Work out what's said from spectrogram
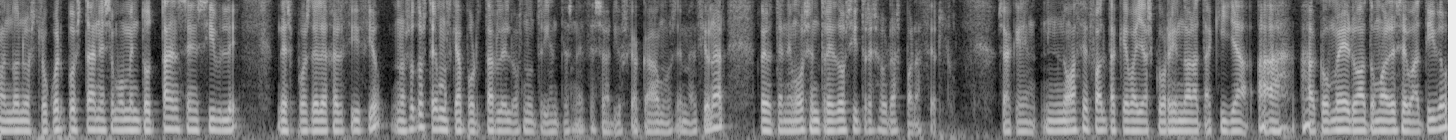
cuando nuestro cuerpo está en ese momento tan sensible después del ejercicio, nosotros tenemos que aportarle los nutrientes necesarios que acabamos de mencionar, pero tenemos entre dos y tres horas para hacerlo. O sea que no hace falta que vayas corriendo a la taquilla a, a comer o a tomar ese batido,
